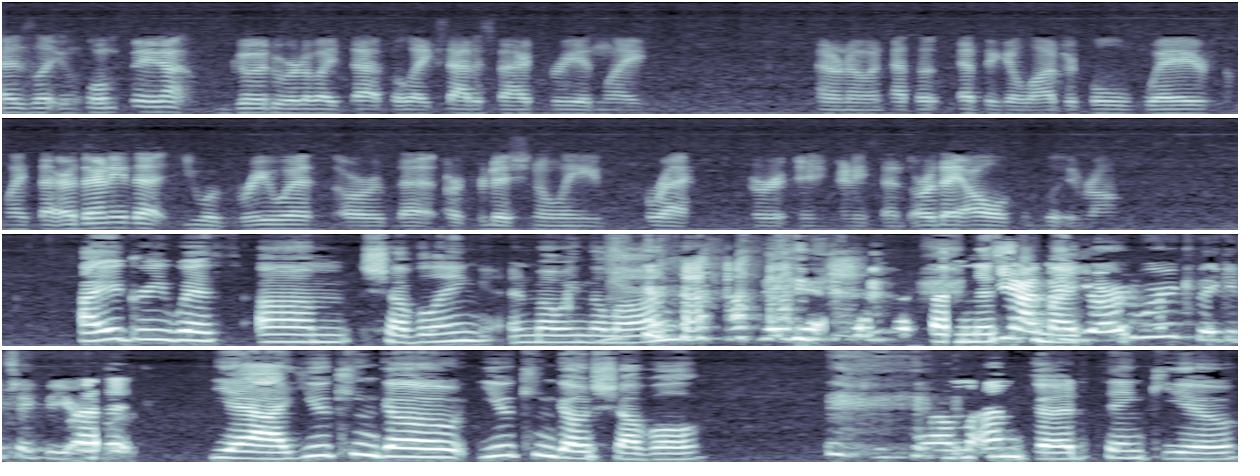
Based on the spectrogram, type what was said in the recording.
as like well maybe not good or like that, but like satisfactory and like I don't know an eth- ethicological way or something like that? Are there any that you agree with or that are traditionally correct or in any sense? Or are they all completely wrong? I agree with um shoveling and mowing the lawn. Yeah, the yard work, they can take the yard But- yeah, you can go you can go shovel. Um, I'm good, thank you.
